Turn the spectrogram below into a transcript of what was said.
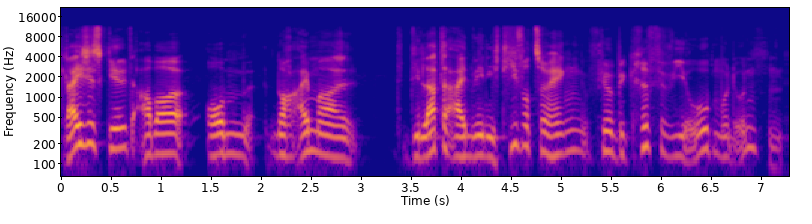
Gleiches gilt aber, um noch einmal die Latte ein wenig tiefer zu hängen, für Begriffe wie oben und unten.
